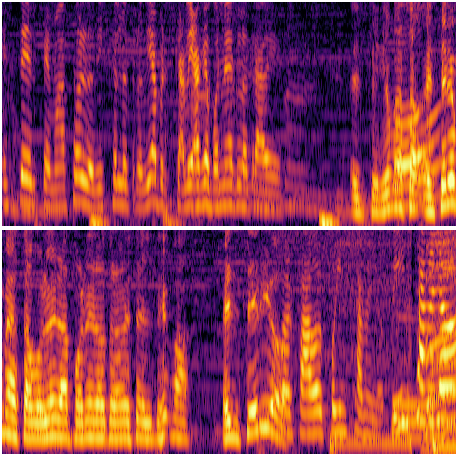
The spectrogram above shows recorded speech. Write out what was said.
Este temazo lo dije el otro día, pero es que había que ponerlo otra vez. ¿En serio, me vas a, ¿En serio me vas a volver a poner otra vez el tema? ¿En serio? Por favor, pínchamelo, pínchamelo.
